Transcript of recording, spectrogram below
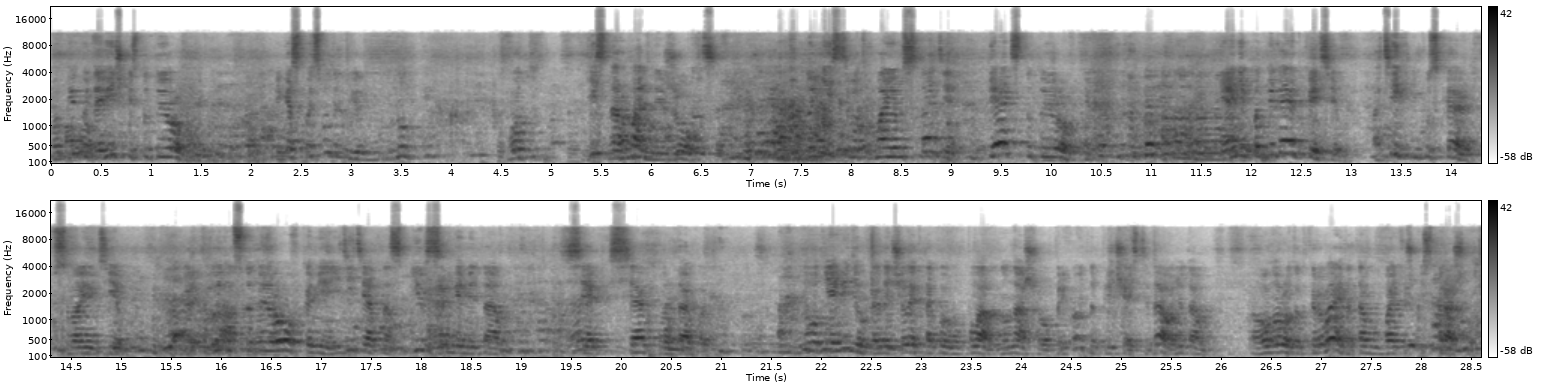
Вот бегают овечки с татуировкой. И Господь смотрит и говорит, ну, вот есть нормальные же овцы, но есть вот в моем стаде пять с татуировками. И они подбегают к этим, а те их не пускают в свою тему. Говорят, вы тут с татуировками, идите от нас с пирсингами там, всяк, всяк вот так вот. Ну вот я видел, когда человек такого плана, ну нашего, приходит на причастие, да, у него там, он рот открывает, а там батюшки страшно. Вот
